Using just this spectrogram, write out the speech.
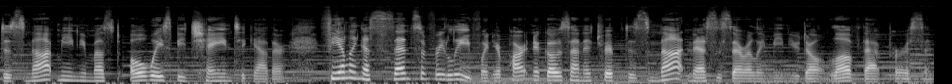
does not mean you must always be chained together. Feeling a sense of relief when your partner goes on a trip does not necessarily mean you don't love that person.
